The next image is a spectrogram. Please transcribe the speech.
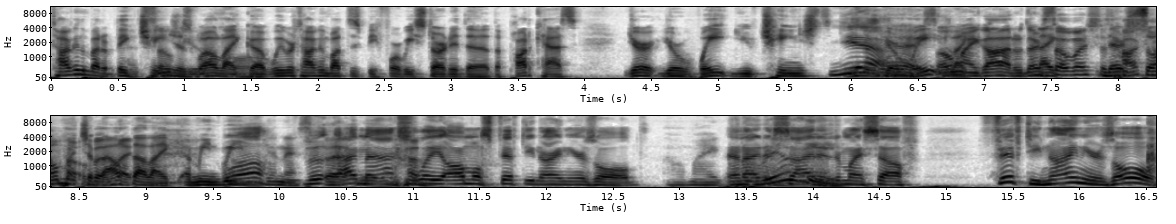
talking about a big That's so change as well. Like uh, we were talking about this before we started the the podcast. Your your weight, you've changed. you know, Yeah. your Yes. weight. Oh like- my God. There's like, so much to there's talk so about, much but, about like- that. Like I mean, we. well, goodness, but but, I'm you know. actually almost 59 years old, Oh my God. and I decided to myself, 59 years old.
